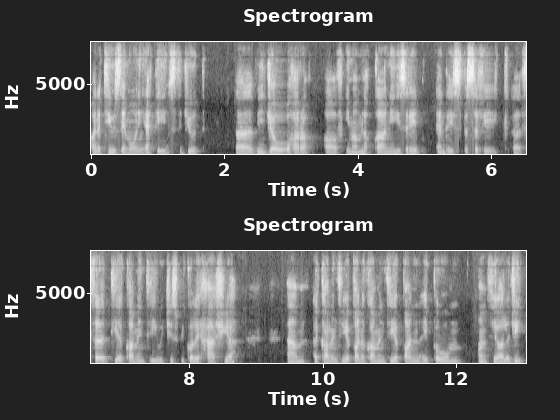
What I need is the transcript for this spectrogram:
On a Tuesday morning at the Institute, uh, the Jawhara of Imam Laqani is read, and a specific uh, third tier commentary, which is we call a Hashia, um, a commentary upon a commentary upon a poem on theology.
